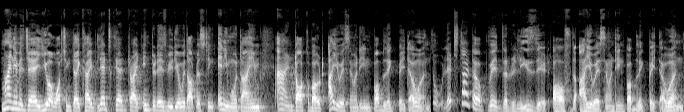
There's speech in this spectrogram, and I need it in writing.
My name is Jai, you are watching Tech Hyped. Let's get right in today's video without wasting any more time and talk about iOS 17 public beta 1. So let's start up with the release date of the iOS 17 public beta 1.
